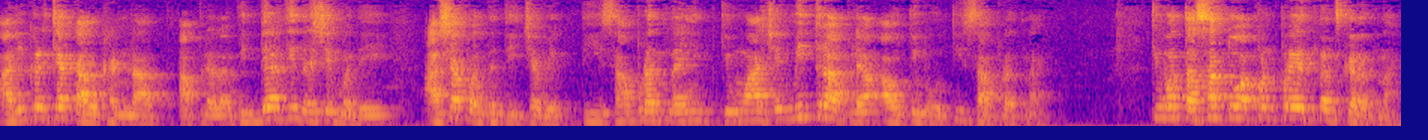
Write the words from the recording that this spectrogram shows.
अलीकडच्या कालखंडात आपल्याला विद्यार्थी दशेमध्ये अशा पद्धतीच्या व्यक्ती सापडत नाहीत किंवा असे मित्र आपल्या अवतीभोवती सापडत नाही किंवा तसा तो आपण प्रयत्नच करत नाही.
